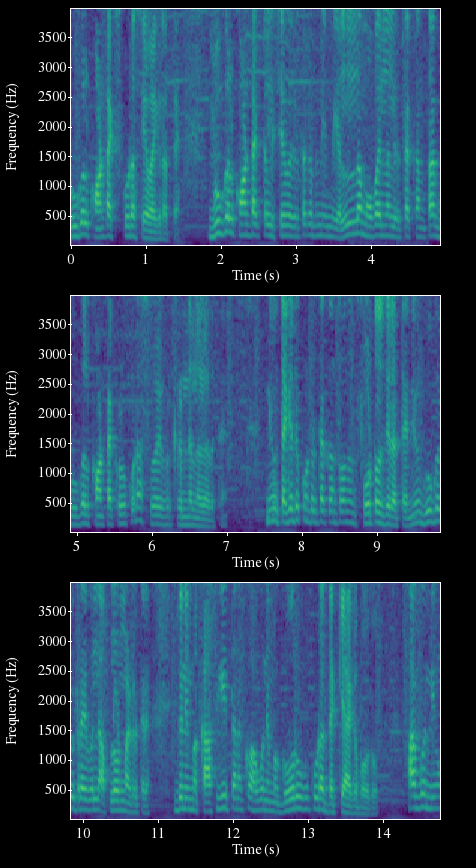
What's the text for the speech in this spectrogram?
ಗೂಗಲ್ ಕಾಂಟ್ಯಾಕ್ಟ್ಸ್ ಕೂಡ ಸೇವ್ ಆಗಿರುತ್ತೆ. ಗೂಗಲ್ ಕಾಂಟ್ಯಾಕ್ಟಲ್ಲಿ ಸೇವ್ ಆಗಿರ್ತಕ್ಕಂಥ ನಿಮ್ಮ ಎಲ್ಲ ಮೊಬೈಲ್ನಲ್ಲಿ ಇರ್ತಕ್ಕಂಥ ಗೂಗಲ್ ಕಾಂಟ್ಯಾಕ್ಟ್ಗಳು ಕೂಡ ಸೈಬರ್ ಕ್ರಿಮಿನಲ್ ಇರುತ್ತೆ ನೀವು ತೆಗೆದುಕೊಂಡಿರ್ತಕ್ಕಂಥ ಒಂದೊಂದು ಫೋಟೋಸ್ ಇರುತ್ತೆ. ನೀವು ಗೂಗಲ್ ಡ್ರೈವಲ್ಲಿ ಅಪ್ಲೋಡ್ ಮಾಡಿರ್ತಾರೆ. ಇದು ನಿಮ್ಮ ಖಾಸಗಿತನಕ್ಕೂ ಹಾಗೂ ನಿಮ್ಮ ಗೌರವಕ್ಕೂ ಕೂಡ ಧಕ್ಕೆ ಆಗಬಹುದು. ಹಾಗೂ ನೀವು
